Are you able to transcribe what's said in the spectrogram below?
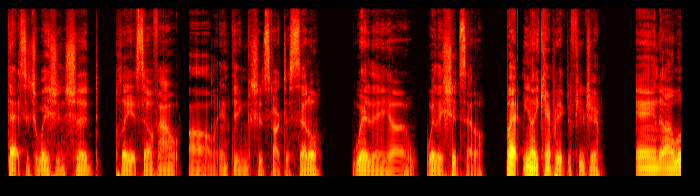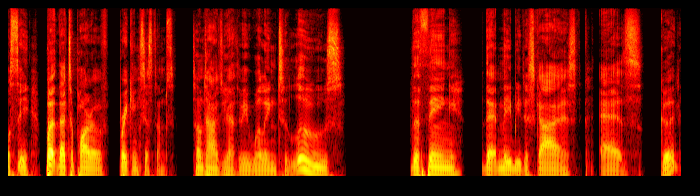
that situation should play itself out, um, and things should start to settle where they uh where they should settle. But you know, you can't predict the future, and uh, we'll see. But that's a part of breaking systems. Sometimes you have to be willing to lose the thing that may be disguised as good.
